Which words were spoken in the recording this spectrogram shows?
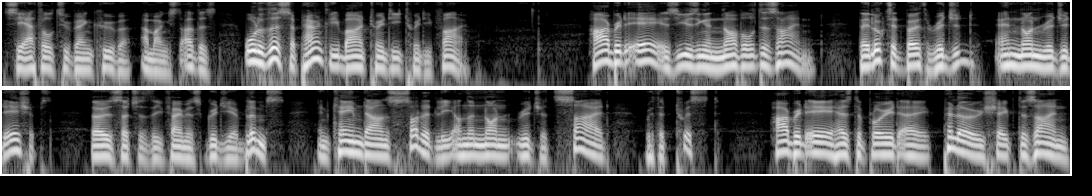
Seattle to Vancouver, amongst others. All of this apparently by 2025. Hybrid Air is using a novel design. They looked at both rigid and non rigid airships, those such as the famous Goodyear blimps, and came down solidly on the non rigid side with a twist. Hybrid Air has deployed a pillow shaped design,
